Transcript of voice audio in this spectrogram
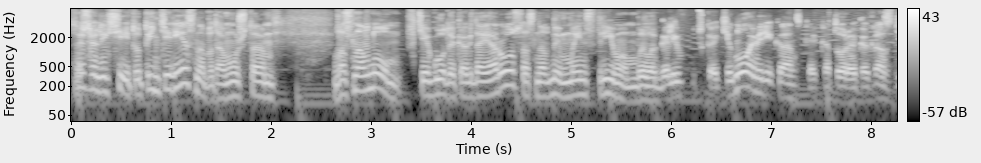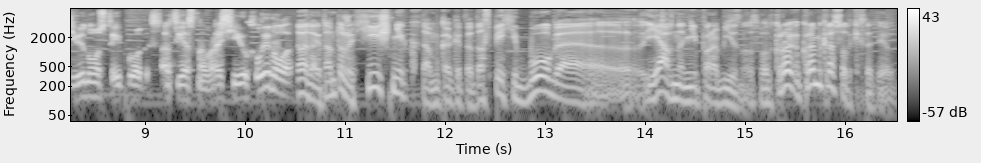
Знаешь, Алексей, тут интересно, потому что в основном в те годы, когда я рос, основным мейнстримом было голливудское кино американское, которое как раз в 90-е годы, соответственно, в Россию хлынуло. Да, да, там тоже «Хищник», там как это, «Доспехи Бога», э, явно не про бизнес. Вот кроме, кроме «Красотки», кстати. Вот.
